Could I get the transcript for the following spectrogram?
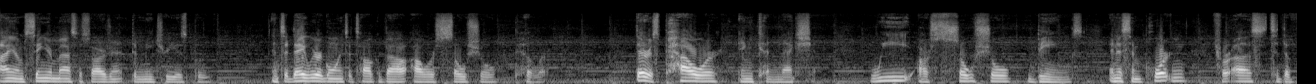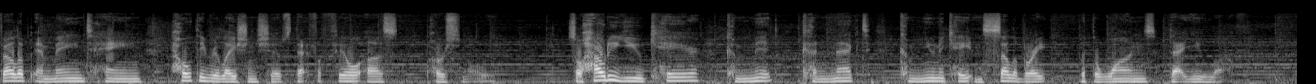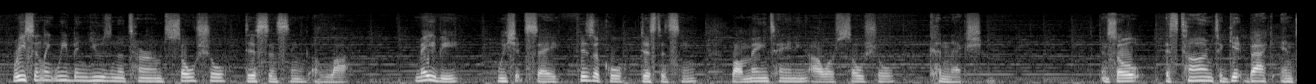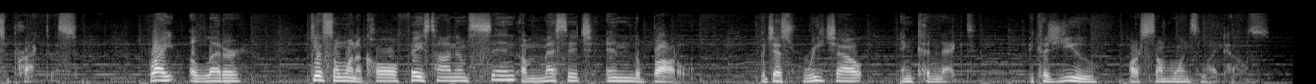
I am Senior Master Sergeant Demetrius Booth, and today we are going to talk about our social pillar. There is power in connection. We are social beings, and it's important for us to develop and maintain healthy relationships that fulfill us personally. So how do you care, commit, connect, communicate, and celebrate with the ones that you love? Recently, we've been using the term social distancing a lot. Maybe we should say physical distancing while maintaining our social connection. And so it's time to get back into practice. Write a letter, give someone a call, FaceTime them, send a message in the bottle. But just reach out and connect because you are someone's lighthouse.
